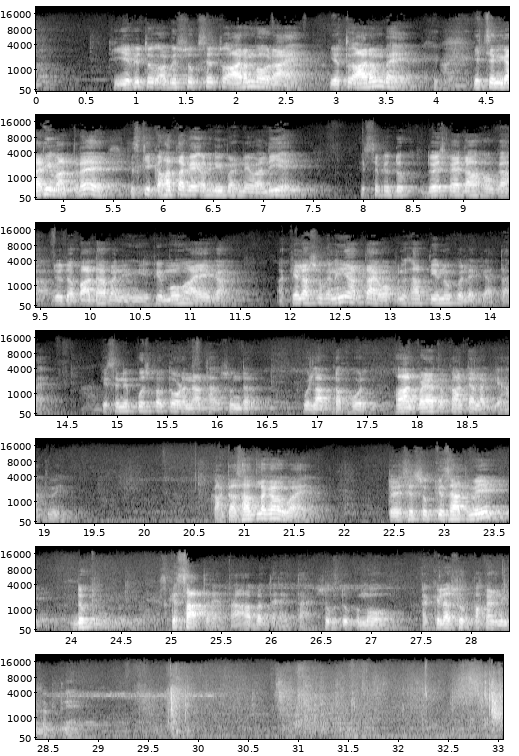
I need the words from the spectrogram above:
ये भी तो अभी सुख से तो आरंभ हो रहा है। ये तो आरंभ है। ये चिंगारी मात्र है, इसकी कहाँ तक अग्नि बढ़ने वाली है? इससे फिर दुख, द्वेष पैदा होगा, जो जो बाधा बनेंगी, फिर मोह आएगा। अकेला सुख नहीं आता है, वो अपने साथ तीनों को लेके आता है। किसी ने पुष्प तोड़ना था, सुंदर गुलाब का फूल। हाथ बढ़ाया तो कांटा लग गया हाथ में। कांटा साथ लगा हुआ है। तो ऐसे सुख के साथ में दुख इसके साथ रहता है आबद्ध रहता है। सुख, दुख, मोह। अकेला सुख पकड़ नहीं सकते हैं।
